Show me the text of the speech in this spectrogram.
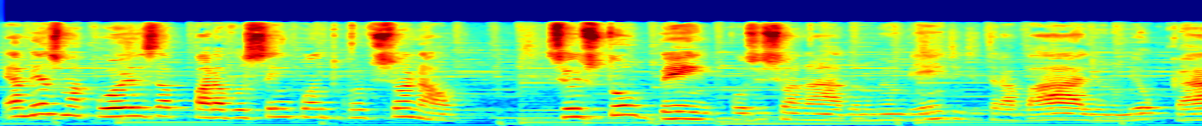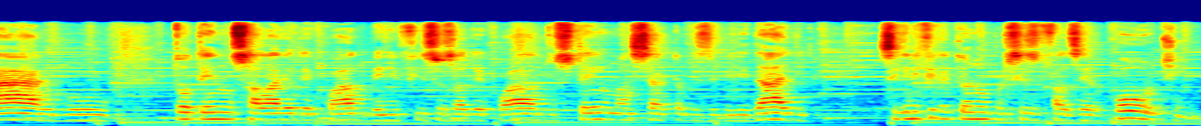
É a mesma coisa para você enquanto profissional. Se eu estou bem posicionado no meu ambiente de trabalho, no meu cargo, estou tendo um salário adequado, benefícios adequados, tenho uma certa visibilidade, significa que eu não preciso fazer coaching?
